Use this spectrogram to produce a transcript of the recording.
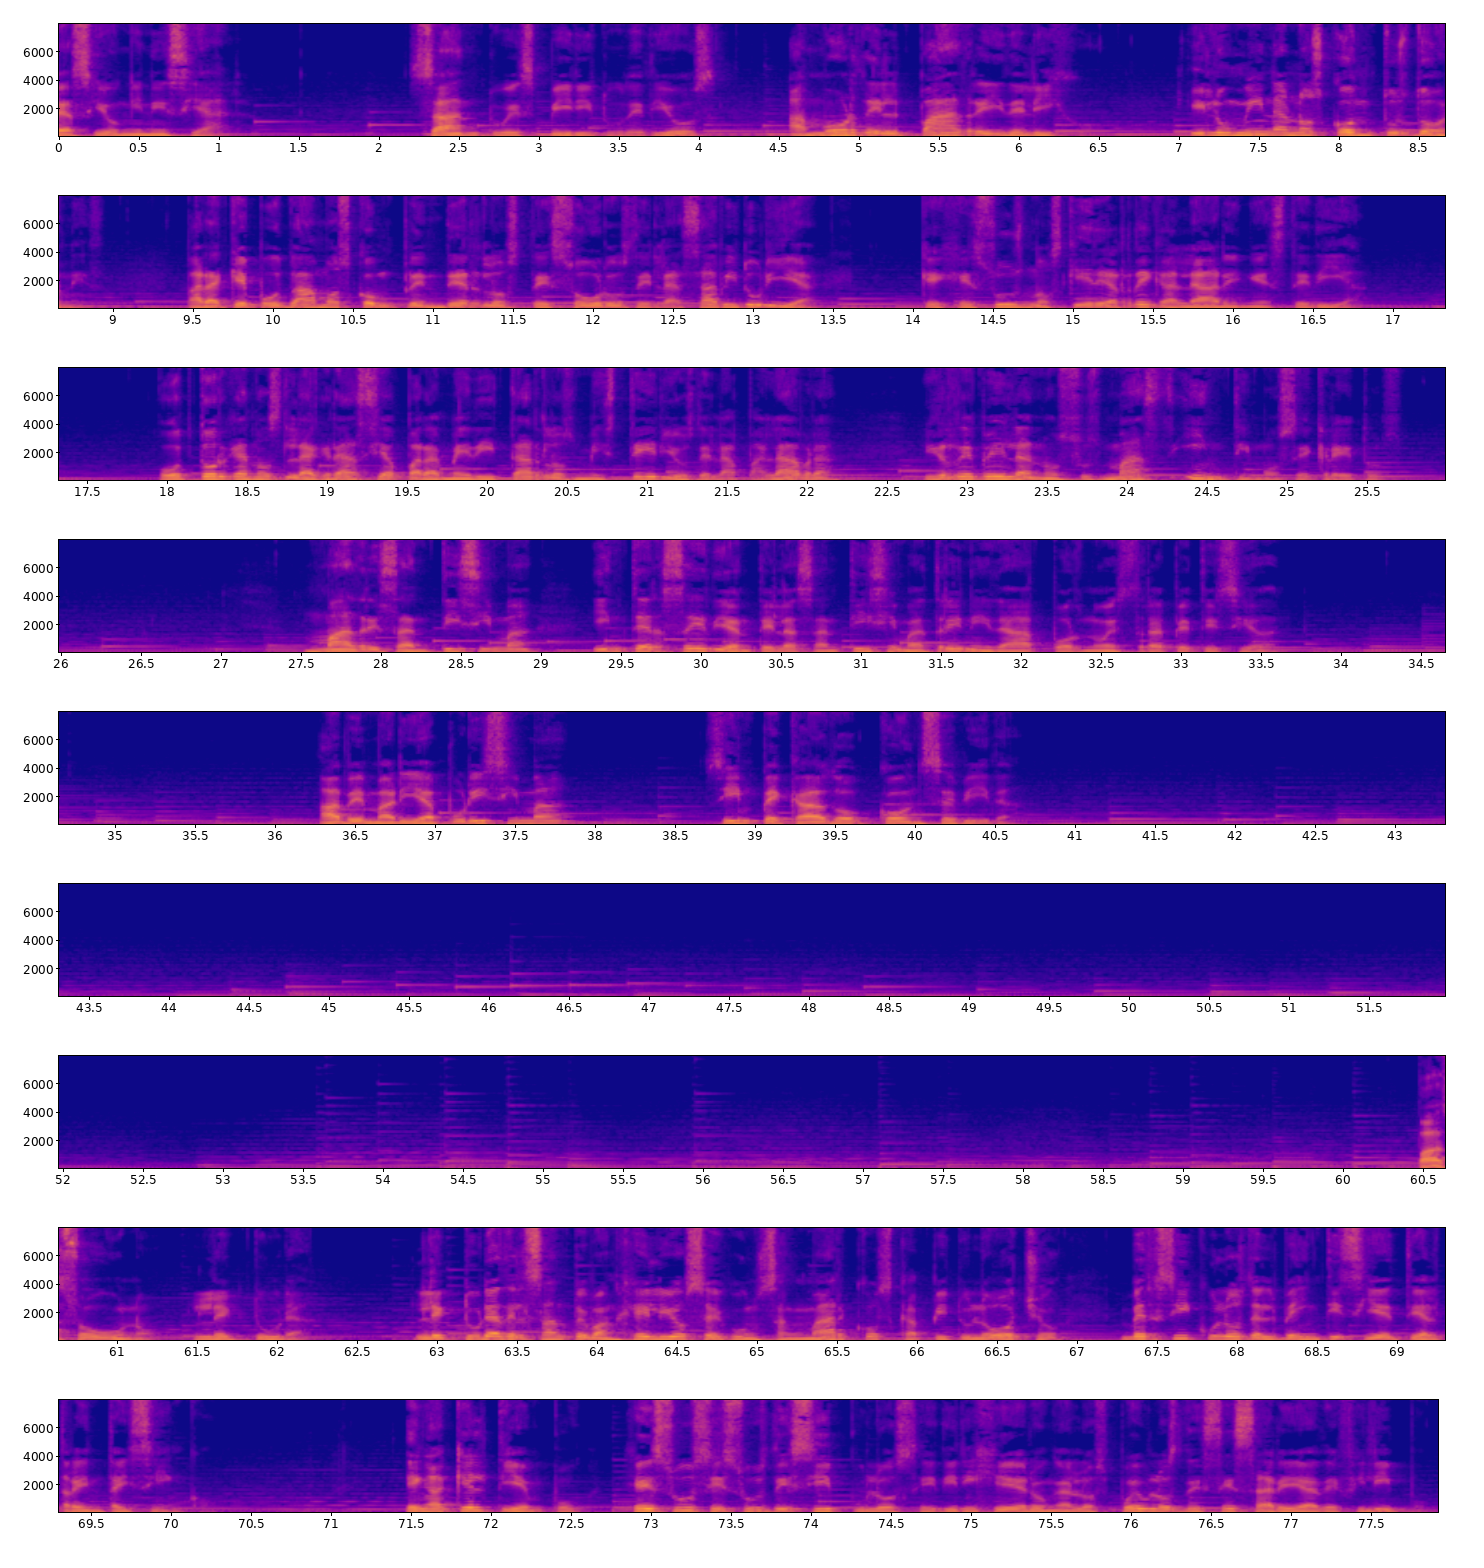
Inicial. Santo Espíritu de Dios, amor del Padre y del Hijo, ilumínanos con tus dones, para que podamos comprender los tesoros de la sabiduría que Jesús nos quiere regalar en este día. Otórganos la gracia para meditar los misterios de la palabra y revélanos sus más íntimos secretos. Madre Santísima, intercede ante la Santísima Trinidad por nuestra petición. Ave María Purísima, sin pecado concebida. Paso 1. Lectura. Lectura del Santo Evangelio según San Marcos capítulo 8 versículos del 27 al 35. En aquel tiempo Jesús y sus discípulos se dirigieron a los pueblos de Cesarea de Filipo.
